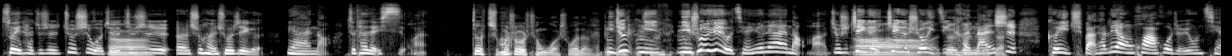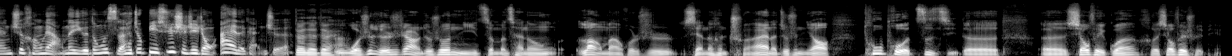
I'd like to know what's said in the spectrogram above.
所以他就是就是，我觉得就是、呃，舒恒说这个恋爱脑，就他得喜欢。就什么时候成我说的了？你就你你说越有钱越恋爱脑嘛，就是这个、啊这个时候已经很难是可以去把它量化或者用钱去衡量的一个东西了，它就必须是这种爱的感觉。对对对，我是觉得是这样，就是说你怎么才能浪漫或者是显得很纯爱呢？就是你要突破自己的呃消费观和消费水平。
